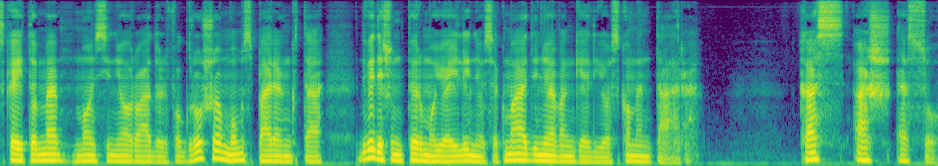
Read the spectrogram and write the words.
Skaitome Monsignoro Adolfo Grušo mums parengtą 21 eilinio sekmadienio Evangelijos komentarą. Kas aš esu?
